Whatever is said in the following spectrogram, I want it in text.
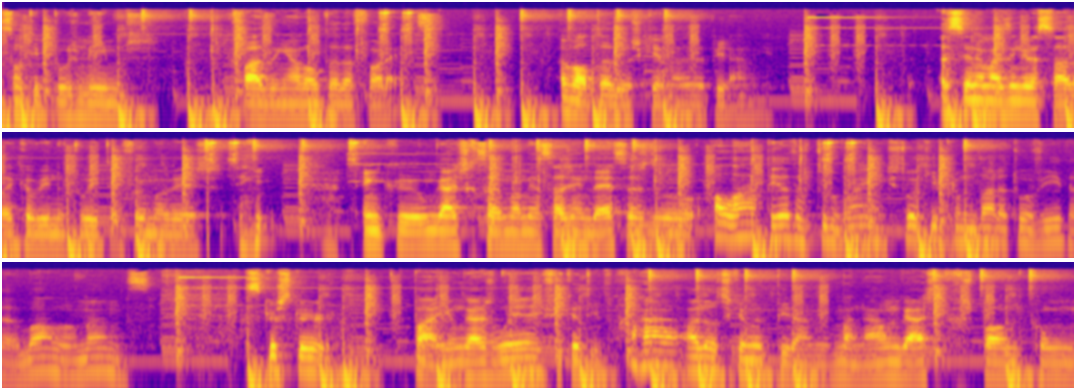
são tipo os memes que fazem à volta da Forex. A volta do esquema da pirâmide. A cena mais engraçada que eu vi no Twitter foi uma vez assim, em que um gajo recebe uma mensagem dessas do Olá Pedro, tudo bem? Estou aqui para mudar a tua vida, blá blá mans. Skr skr. Pá, e um gajo lê e fica tipo, ah, olha o esquema de pirâmide. Mano, há um gajo que responde com um,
